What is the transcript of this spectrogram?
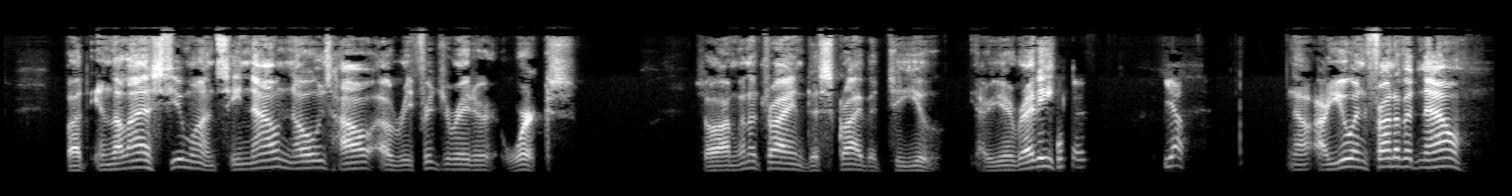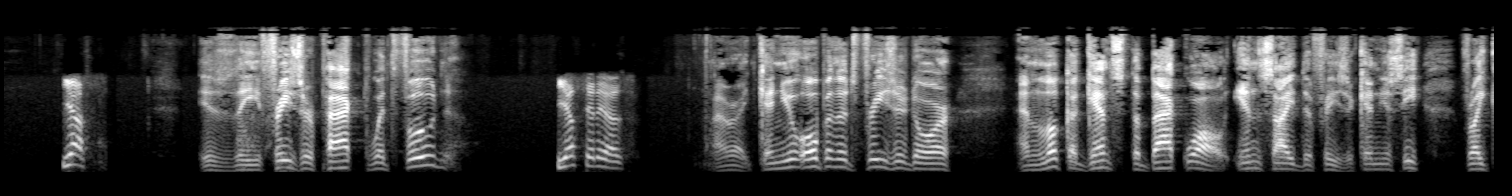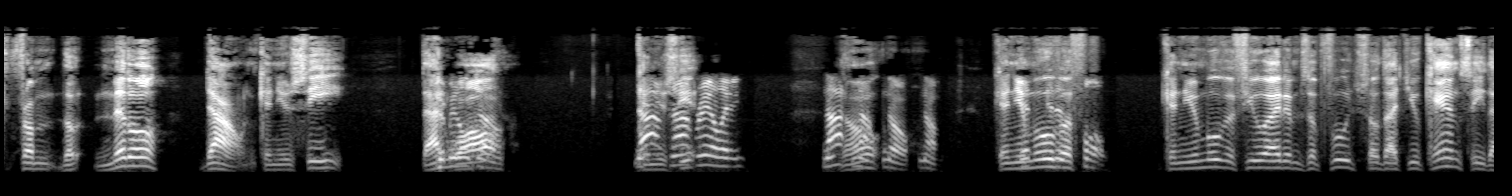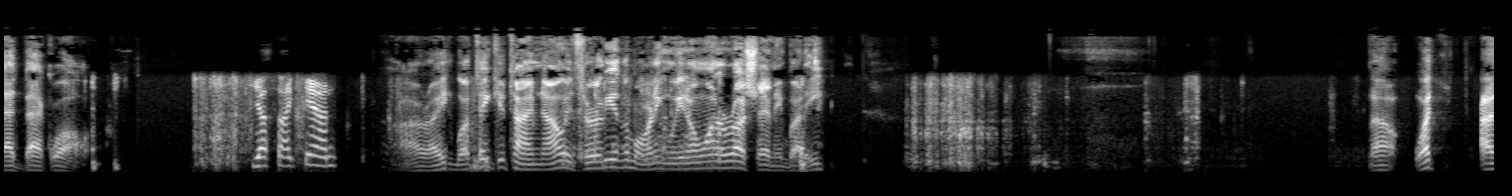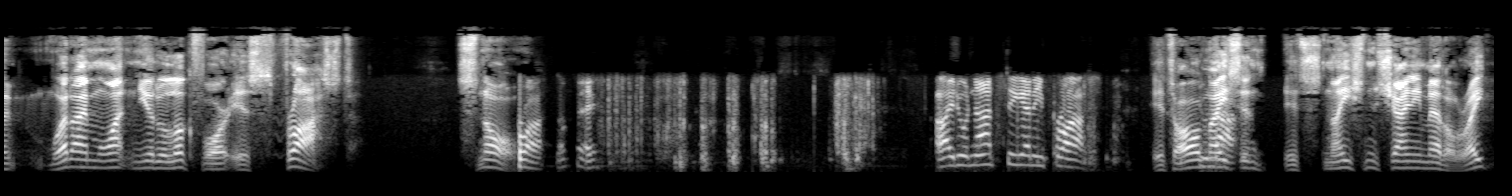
but in the last few months, he now knows how a refrigerator works. So I'm going to try and describe it to you. Are you ready? Okay. Yes. Now, are you in front of it now? Yes. Is the freezer packed with food? Yes, it is. All right. Can you open the freezer door and look against the back wall inside the freezer? Can you see like from the middle down? Can you see that wall? down. Can not, you not it? really. Not No? no no no. Can you It- move it a full. can you move a few items of food so that you can see that back wall? Yes, I can. All right. Well, take your time now. It's early in the morning. We don't want to rush anybody. Now, what I what I'm wanting you to look for is frost, snow. Frost. Okay. I do not see any frost. It's all Do nice not. and it's nice and shiny metal, right?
